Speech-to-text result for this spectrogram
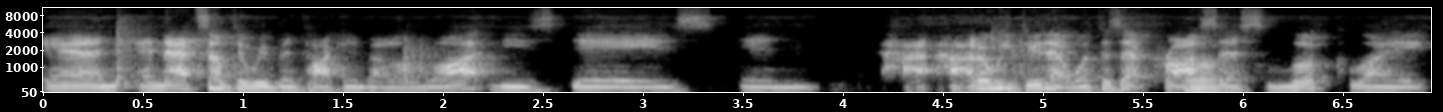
and and that's something we've been talking about a lot these days in how, how, do we do that? What does that process mm. look like?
